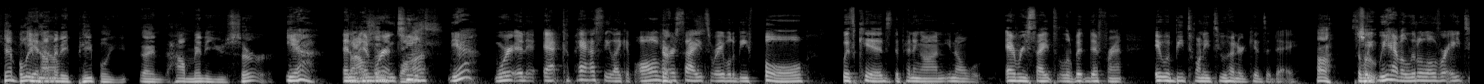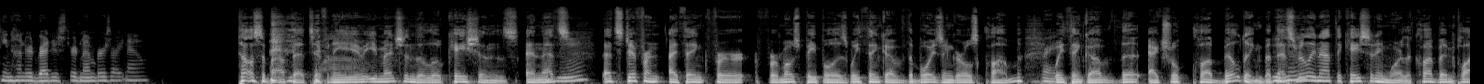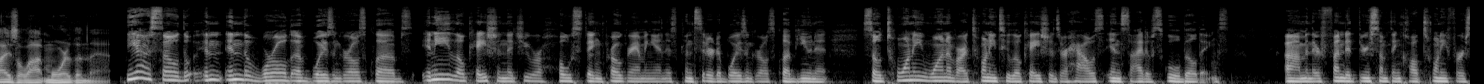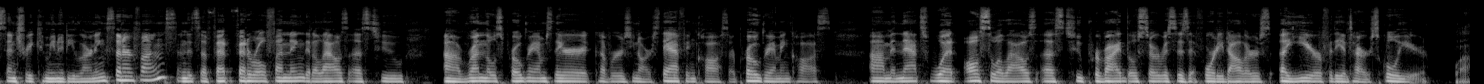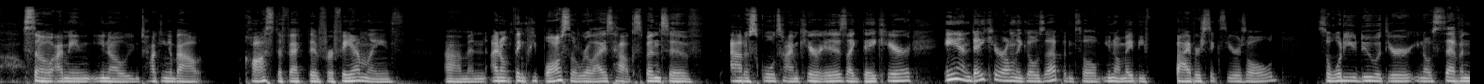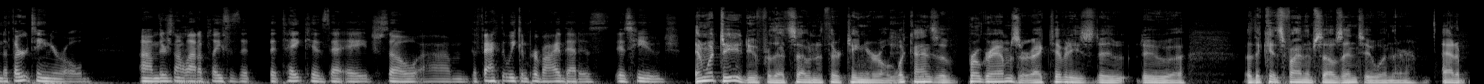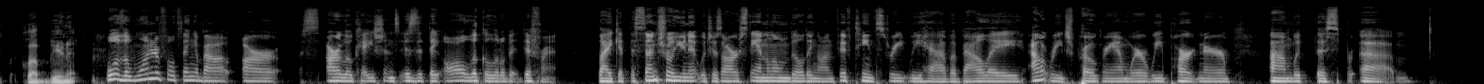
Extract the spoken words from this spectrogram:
can't believe You how know. many people you, and how many you serve. Yeah. And, and we're in Thousand two. plus? Yeah. We're in, at capacity. Like if all of our sites were able to be full with kids, depending on, you know, every site's a little bit different, it would be 2,200 kids a day. Huh. So, So- we, we have a little over 1,800 registered members right now. Tell us about that, Tiffany. You, you mentioned the locations, and that's Mhm. that's different. I think for for most people, as we think of the Boys and Girls Club, Right. we think of the actual club building, but that's Mhm. really not the case anymore. The club implies a lot more than that. Yeah, so the, in in the world of boys and girls clubs, any location that you are hosting programming in is considered a boys and girls club unit. So 21 of our 22 locations are housed inside of school buildings. Um, and they're funded through something called 21st Century Community Learning Center funds, and it's a fe- federal funding that allows us to uh, run those programs there. It covers, you know, our staffing costs, our programming costs. Um, and that's what also allows us to provide those services at $40 a year for the entire school year. Wow. So, I mean, you know, talking about cost effective for families. Um, and I don't think people also realize how expensive out of school time care is, like daycare. And daycare only goes up until, you know, maybe five or six years old. So, what do you do with your, you know, seven to 13 year old? Um, there's not a lot of places that, that take kids that age. So um, the fact that we can provide that is is huge. And what do you do for that seven to thirteen year old? What kinds of programs or activities do do uh, the kids find themselves into when they're at a club unit? Well, the wonderful thing about our our locations is that they all look a little bit different. Like at the central unit, which is our standalone building on 15th Street, we have a ballet outreach program where we partner um, with this um,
